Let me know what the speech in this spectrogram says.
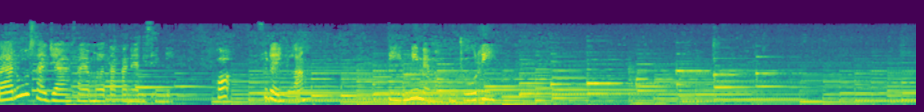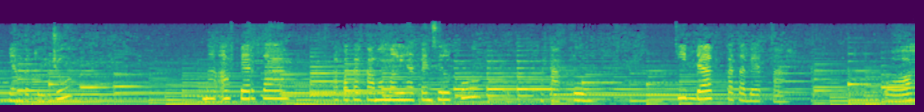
baru saja saya meletakkannya di sini. Kok sudah hilang? Ini memang pencuri. Yang ketujuh, maaf Berta, apakah kamu melihat pensilku? Kataku, tidak, kata Berta. Oh,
